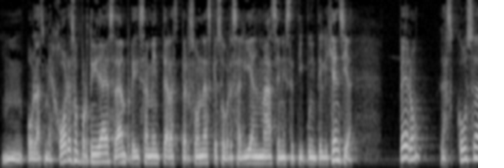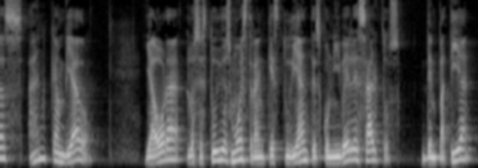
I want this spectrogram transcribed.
mm, o las mejores oportunidades se dan precisamente a las personas que sobresalían más en este tipo de inteligencia. Pero las cosas han cambiado. Y ahora los estudios muestran que estudiantes con niveles altos de empatía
